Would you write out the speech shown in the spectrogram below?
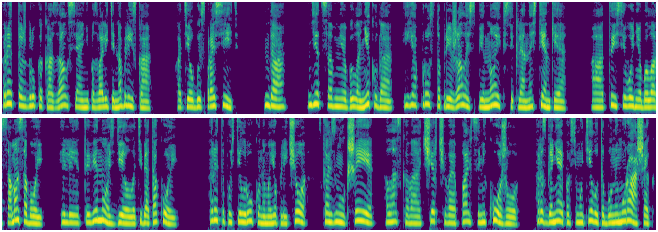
Ретта вдруг оказался непозволительно близко. Хотел бы спросить. Да, деться мне было некуда, и я просто прижалась спиной к стеклянной стенке. А ты сегодня была сама собой? Или это вино сделало тебя такой?» Ред опустил руку на мое плечо, скользнул к шее, ласково очерчивая пальцами кожу, разгоняя по всему телу табуны мурашек.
